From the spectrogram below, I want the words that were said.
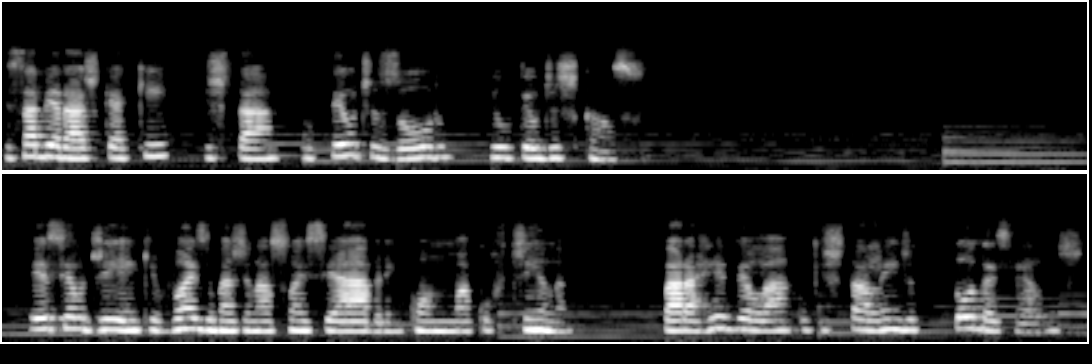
que saberás que aqui está o teu tesouro e o teu descanso. Esse é o dia em que vãs imaginações se abrem como uma cortina para revelar o que está além de todas elas.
